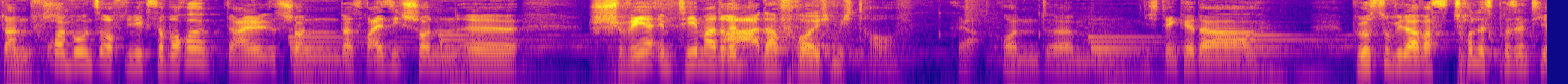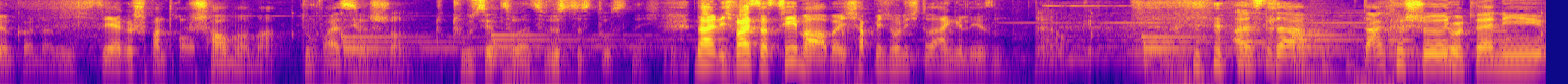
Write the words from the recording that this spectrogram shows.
dann freuen wir uns auf die nächste Woche. Daniel ist schon, das weiß ich schon, äh, schwer im Thema drin. Ah, da freue ich mich drauf. Ja, und ähm, ich denke, da wirst du wieder was Tolles präsentieren können. Da bin ich sehr gespannt drauf. Schauen wir mal. Du weißt ja schon. Du tust jetzt so, als wüsstest du es nicht. Ne? Nein, ich weiß das Thema, aber ich habe mich noch nicht drin eingelesen. Ja, okay. Alles klar. Dankeschön, Gut. Benny.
